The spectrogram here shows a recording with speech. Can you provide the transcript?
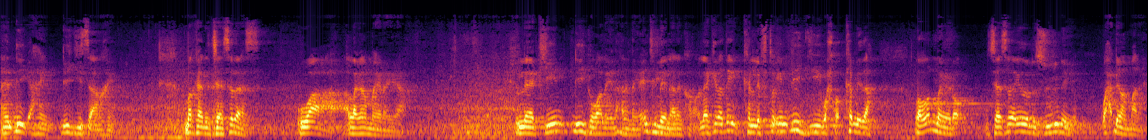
aan dhiig ahayn dhiiggiisa aan ahayn. Marka nijaasadaas waa laga maydhayaa laakiin dhiigga waa la ilaalinaya intii la ilaalin karo. Lakiin hadday kalifto in dhiiggii wax ka mid ah lala maydho nijaasada iyadoo la zuulinayo wax dhiba ma leh.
